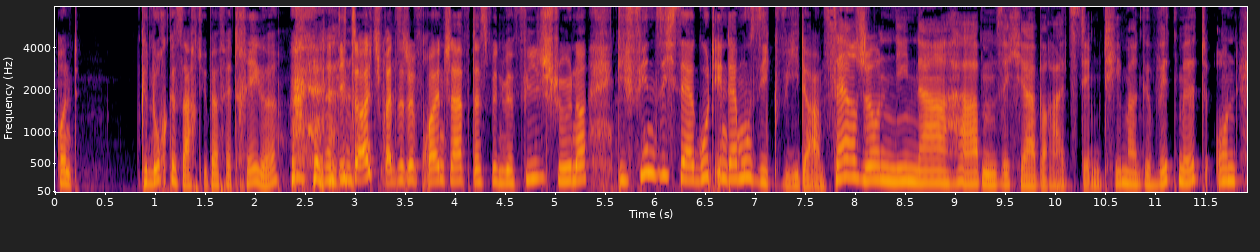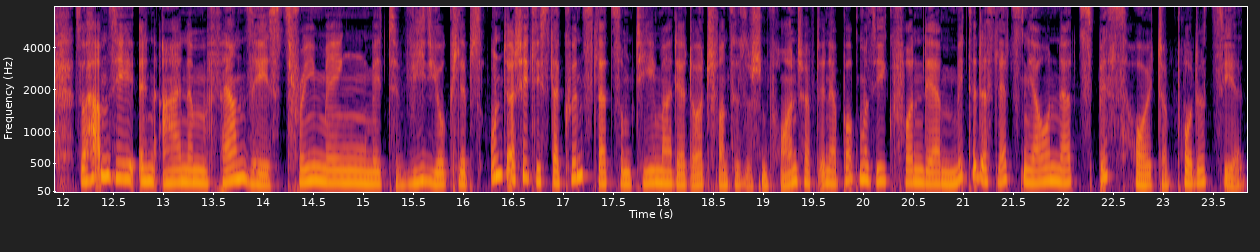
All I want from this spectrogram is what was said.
Und genug gesagt über Verträge. Die deutsch-französische Freundschaft, das finden wir viel schöner. Die finden sich sehr gut in der Musik wieder. Sergio und Nina haben sich ja bereits dem Thema gewidmet und so haben sie in einem Fernsehstreaming mit Videoclips unterschiedlichster Künstler zum Thema der deutsch-französischen Freundschaft in der Popmusik von der Mitte des letzten Jahrhunderts bis heute produziert.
